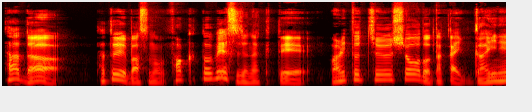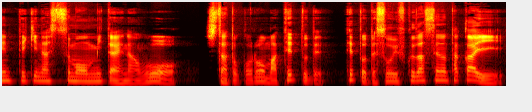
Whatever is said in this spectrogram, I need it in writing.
ただ、例えばそのファクトベースじゃなくて、割と抽象度高い概念的な質問みたいなのをしたところ、まあ TED で、 TED ってそういう複雑性の高い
